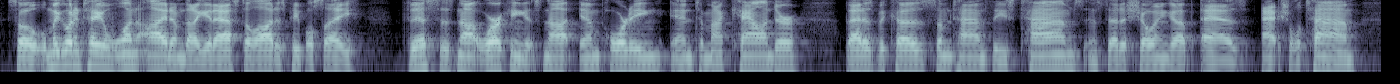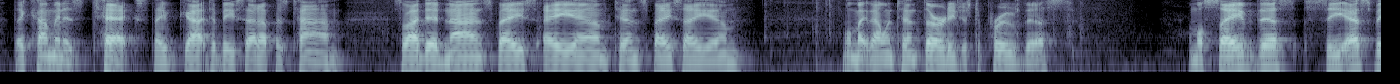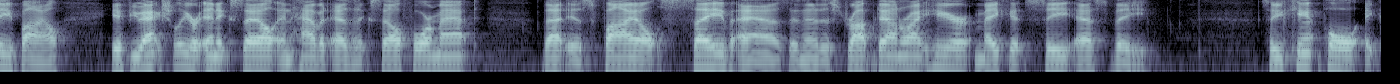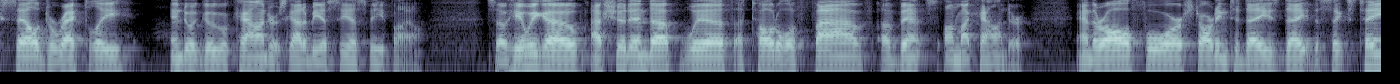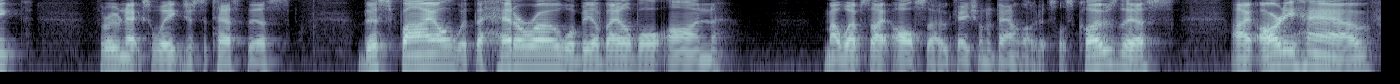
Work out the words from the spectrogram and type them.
So let me go ahead and tell you one item that I get asked a lot is people say, this is not working, it's not importing into my calendar. That is because sometimes these times, instead of showing up as actual time, they come in as text. They've got to be set up as time. So I did 9 space AM, 10 space AM. We'll make that one 1030 just to prove this. I'm going to save this CSV file. If you actually are in Excel and have it as an Excel format, that is File, Save As, and then this drop down right here, make it CSV. So you can't pull Excel directly into a Google Calendar. It's got to be a CSV file. So here we go. I should end up with a total of five events on my calendar. And they're all for starting today's date, the 16th, through next week just to test this. This file with the header will be available on my website also in case you want to download it. So let's close this. I already have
